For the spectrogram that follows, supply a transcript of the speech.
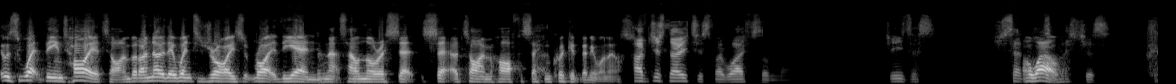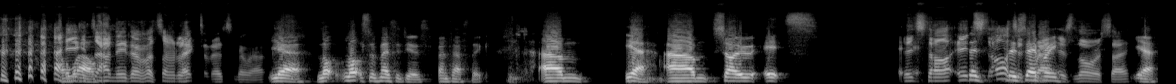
it was wet the entire time, but I know they went to dries right at the end, and that's how Norris set set a time half a second quicker than anyone else. I've just noticed my wife's online. Jesus. She sent Oh, wow. messages. Oh, you wow. can tell neither of us have looked at this in a while. Yeah, lo- lots of messages. Fantastic. Um, yeah. Um, so it's It, start, it There's- started there's wet, as Laura saying. yeah.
